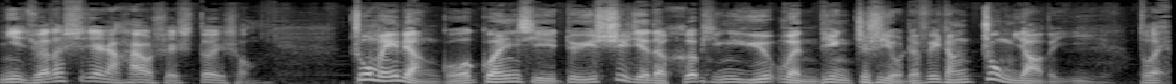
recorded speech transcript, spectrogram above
你觉得世界上还有谁是对手？中美两国关系对于世界的和平与稳定，这是有着非常重要的意义。对，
